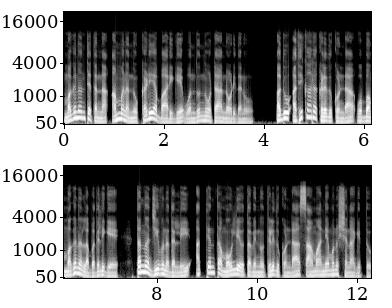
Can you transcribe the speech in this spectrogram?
ಮಗನಂತೆ ತನ್ನ ಅಮ್ಮನನ್ನು ಕಡೆಯ ಬಾರಿಗೆ ಒಂದು ನೋಟ ನೋಡಿದನು. ಅದು ಅಧಿಕಾರ ಕಳೆದುಕೊಂಡ ಒಬ್ಬ ಮಗನಲ್ಲ ಬದಲಿಗೆ ತನ್ನ ಜೀವನದಲ್ಲಿ ಅತ್ಯಂತ ಮೌಲ್ಯಯುತವೆನ್ನು ತಿಳಿದುಕೊಂಡ ಸಾಮಾನ್ಯ ಮನುಷ್ಯನಾಗಿತ್ತು.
